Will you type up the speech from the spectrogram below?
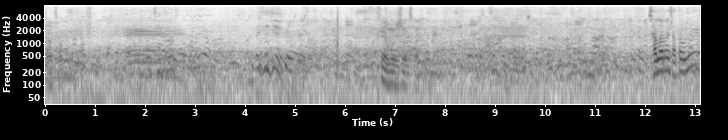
درهم تبارك خير موجود تبارك شحال الرئيس عطاو هنا؟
